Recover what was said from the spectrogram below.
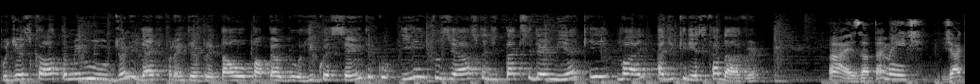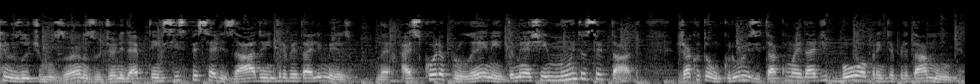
podia escalar também o Johnny Depp para interpretar o papel do rico excêntrico e entusiasta de taxidermia que vai adquirir esse cadáver. Ah, exatamente. Já que nos últimos anos o Johnny Depp tem se especializado em interpretar ele mesmo. Né? A escolha pro Lenin também achei muito acertada, já que o Tom Cruise tá com uma idade boa para interpretar a múmia,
